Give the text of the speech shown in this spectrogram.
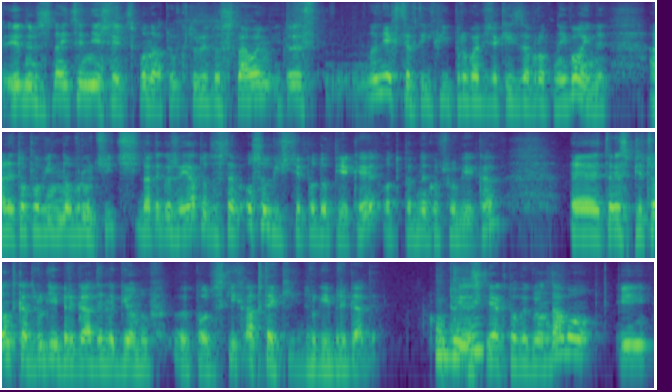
Jednym z najcenniejszych eksponatów, który dostałem i to jest, no nie chcę w tej chwili prowadzić jakiejś zawrotnej wojny, ale to powinno wrócić, dlatego że ja to dostałem osobiście pod opiekę od pewnego człowieka. E, To jest pieczątka drugiej brygady Legionów e, Polskich, apteki drugiej brygady. I Tu jest jak to wyglądało i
